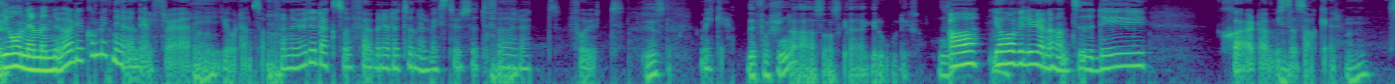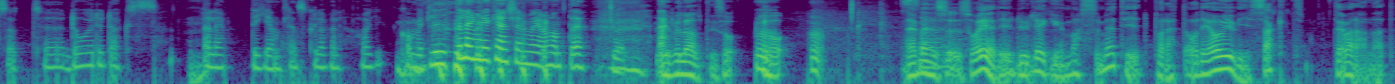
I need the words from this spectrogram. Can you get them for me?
Jo, nej men nu har det kommit ner en del fröer Ja. i jorden. Så. För nu är det dags att förbereda tunnelväxthuset för att få ut Just det. mycket. Det första Mm. som ska gro liksom. Ja, jag vill ju gärna ha en tidig skörd av vissa saker. Mm. Så att eh, då är det dags, Mm. eller det egentligen skulle väl ha kommit lite längre kanske, men jag har inte... Det är väl alltid så. Mm. Ja. Nej men så, så är det ju. Du lägger ju massor med tid på detta och det har ju vi sagt till varandra att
